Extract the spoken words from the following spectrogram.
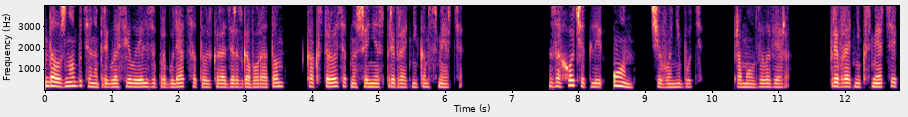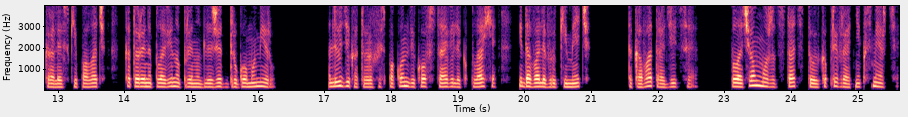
Должно быть, она пригласила Эльзу прогуляться только ради разговора о том, как строить отношения с привратником смерти. «Захочет ли он чего-нибудь?» — промолвила Вера. «Привратник смерти и королевский палач, который наполовину принадлежит другому миру. Люди, которых испокон веков ставили к плахе и давали в руки меч. Такова традиция, Палачом может стать только привратник смерти.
